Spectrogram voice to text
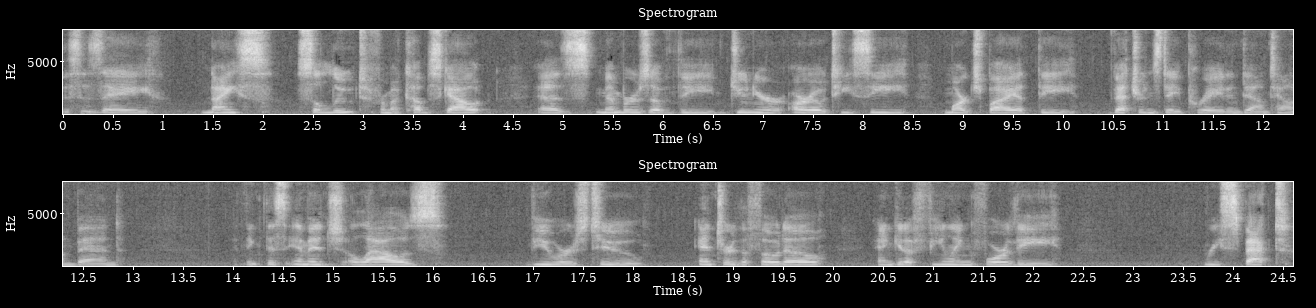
This is a nice salute from a Cub Scout as members of the junior ROTC march by at the Veterans Day Parade in downtown Bend. I think this image allows viewers to enter the photo and get a feeling for the respect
